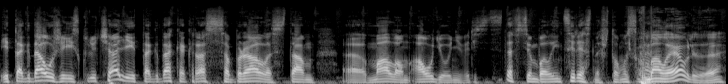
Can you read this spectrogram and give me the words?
и тогда уже исключали, и тогда как раз собралось там э, в малом аудиоуниверситете. Всем было интересно, что мы В скажем. Малой Ауле, да?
